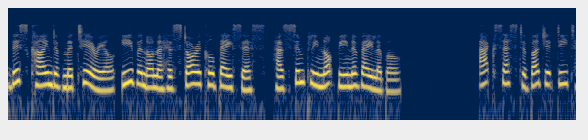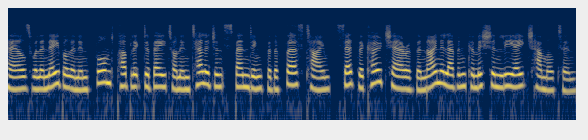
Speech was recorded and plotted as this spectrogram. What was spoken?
This kind of material, even on a historical basis, has simply not been available. Access to budget details will enable an informed public debate on intelligence spending for the first time, said the co-chair of the 9-11 Commission Lee H. Hamilton.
